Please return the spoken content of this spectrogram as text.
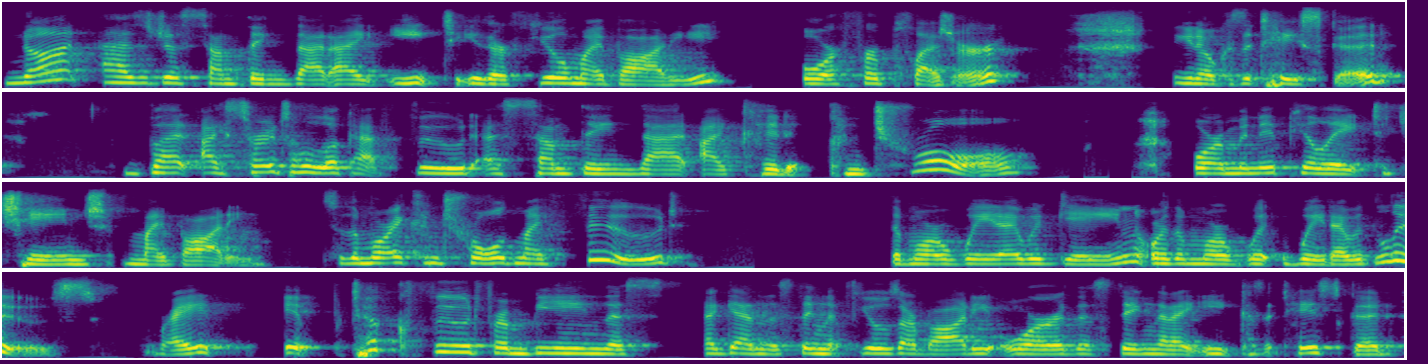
not as just something that I eat to either fuel my body or for pleasure, you know, because it tastes good. But I started to look at food as something that I could control or manipulate to change my body. So the more I controlled my food, the more weight I would gain or the more w- weight I would lose, right? It took food from being this, again, this thing that fuels our body or this thing that I eat because it tastes good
